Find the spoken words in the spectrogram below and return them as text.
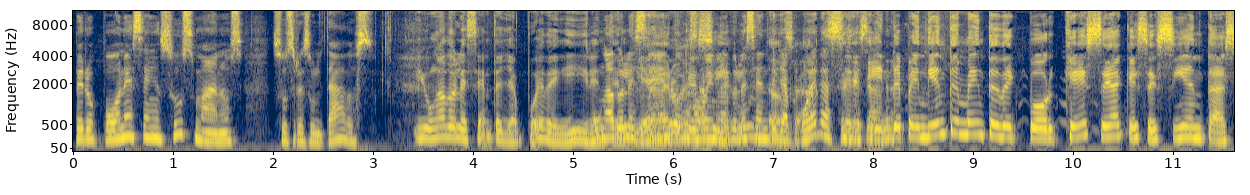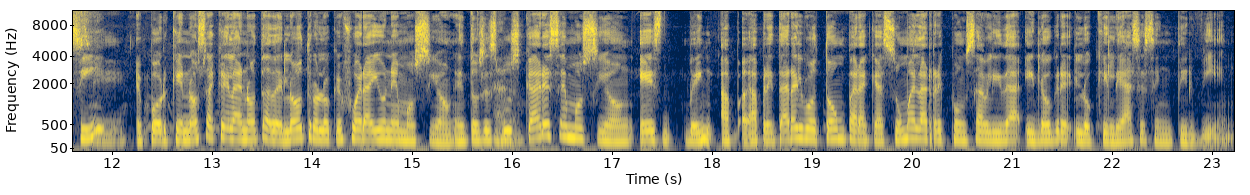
pero pones en sus manos sus resultados. Y un adolescente ya puede ir. Un adolescente, un joven adolescente ya o sea, puede hacer esa- Independientemente de por qué sea que se sienta así, Sí. eh, porque no saque la nota del otro, lo que fuera, hay una emoción. Entonces, Claro. buscar esa emoción es ven, ap- apretar el botón para que asuma la responsabilidad y logre lo que le hace sentir bien.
